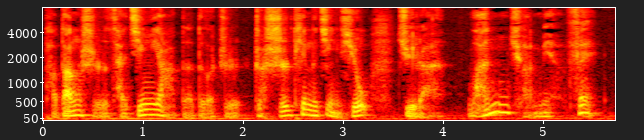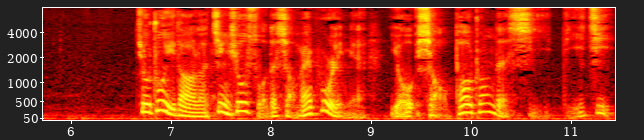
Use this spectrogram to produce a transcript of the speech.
他当时才惊讶地得知，这十天的进修居然完全免费。就注意到了进修所的小卖部里面有小包装的洗涤剂。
